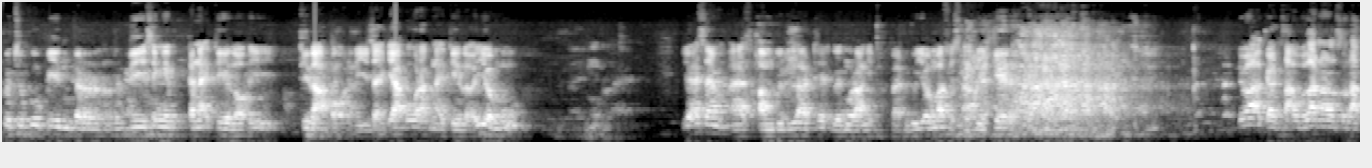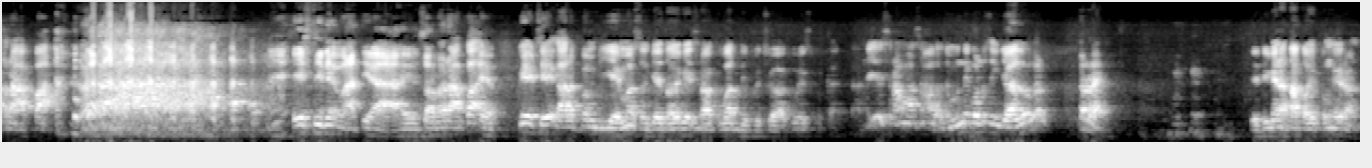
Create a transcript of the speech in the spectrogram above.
Bojoku pinter, di sini kena diloi, dilakoni. Kira aku orang kena diloi ya mu. Ya SMS, alhamdulillah deh gue ngurangi beban gue ya mas bisa pikir. Dia agak saulan harus surat rapak. Istinek mati ya, surat rapak ya. Gue dek kalau pembiye mas, saya tahu gue surat kuat di bojo aku ya berkata. Ya serah masalah, sementing kalau sing kan keren. Jadi kan tak tahu pangeran.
